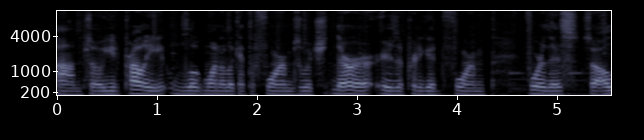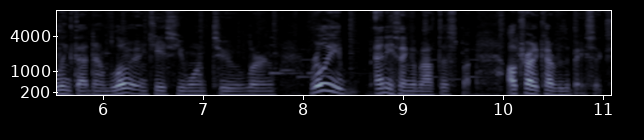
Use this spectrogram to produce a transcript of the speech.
Um, so you'd probably want to look at the forums, which there is a pretty good forum for this. So I'll link that down below in case you want to learn really anything about this, but I'll try to cover the basics.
